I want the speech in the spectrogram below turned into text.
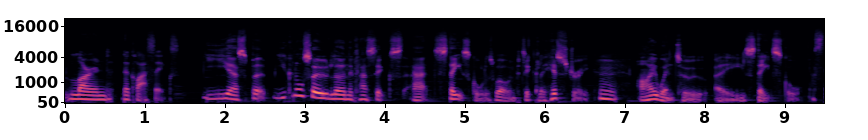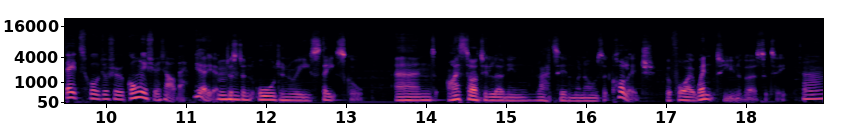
learned the classics. Yes, but you can also learn the classics at state school as well, in particular history. I went to a state school. State school 就是公立学校呗。 Yeah, yeah, just an ordinary state school. And I started learning Latin when I was at college before I went to university. Ah.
